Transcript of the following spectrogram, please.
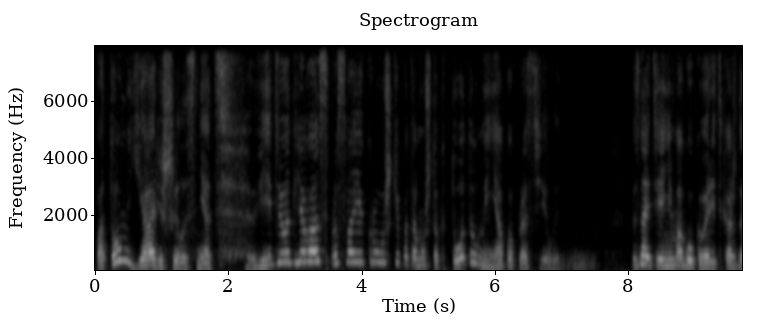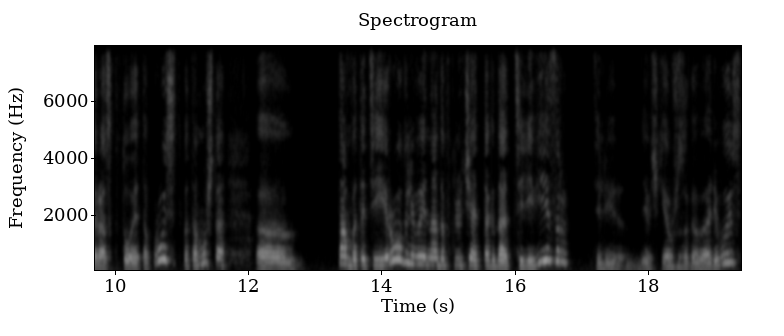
Потом я решила снять видео для вас про свои кружки, потому что кто-то у меня попросил. Вы знаете, я не могу говорить каждый раз, кто это просит, потому что э, там вот эти иероглифы, надо включать тогда телевизор, теле... девочки, я уже заговариваюсь,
